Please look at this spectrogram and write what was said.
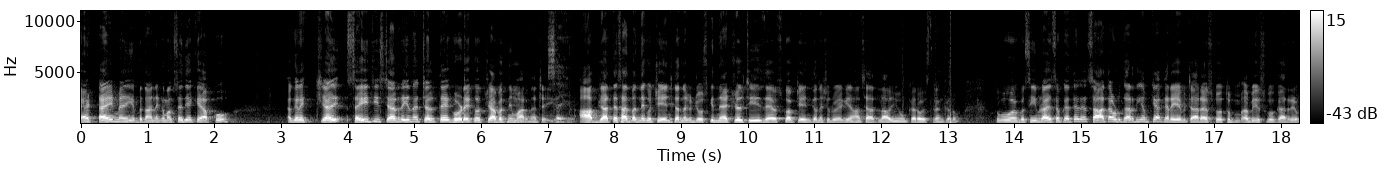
एट टाइम है ये बताने का मकसद ये कि आपको अगर एक सही चीज़ चल रही है ना चलते घोड़े को चाबक नहीं मारना चाहिए। आप जाते साथ बंदे को चेंज करना जो उसकी नेचुरल चीज़ है उसको आप चेंज करना शुरू हो कि यहाँ से हाथ लाओ यूँ करो इस तरह करो। तो वो वसीम राय साहब कहते थे सात आउट कर दिए हम क्या करें ये बेचारा उसको तुम अभी उसको कर रहे हो?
